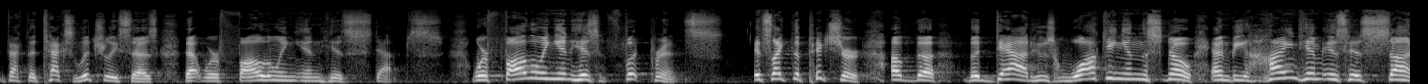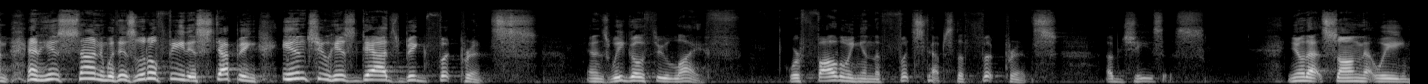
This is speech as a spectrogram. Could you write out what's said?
In fact, the text literally says that we're following in his steps. We're following in his footprints. It's like the picture of the, the dad who's walking in the snow and behind him is his son. And his son with his little feet is stepping into his dad's big footprints. And as we go through life, we're following in the footsteps, the footprints of Jesus. You know that song that we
